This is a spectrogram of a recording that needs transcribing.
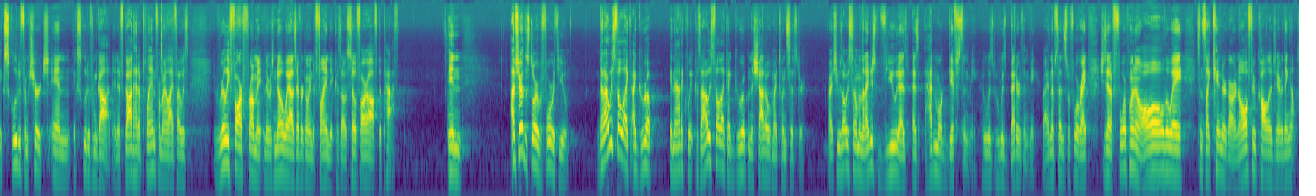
excluded from church and excluded from God. And if God had a plan for my life, I was really far from it, and there was no way I was ever going to find it because I was so far off the path. And I've shared the story before with you that I always felt like I grew up inadequate because I always felt like I grew up in the shadow of my twin sister. Right? She was always someone that I just viewed as, as had more gifts than me, who was, who was better than me. Right? And I've said this before, right? She's had a 4.0 all the way since like kindergarten, all through college and everything else,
